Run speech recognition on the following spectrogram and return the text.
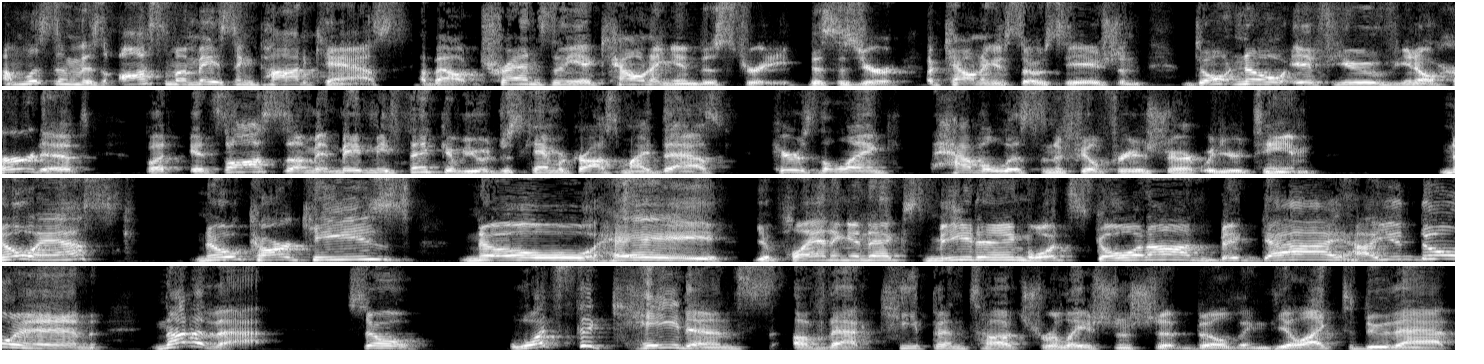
I'm listening to this awesome, amazing podcast about trends in the accounting industry. This is your accounting association. Don't know if you've, you know, heard it, but it's awesome. It made me think of you. It just came across my desk. Here's the link. Have a listen and feel free to share it with your team. No ask, no car keys, no, hey, you planning a next meeting? What's going on, big guy? How you doing? None of that. So, what's the cadence of that keep in touch relationship building? Do you like to do that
